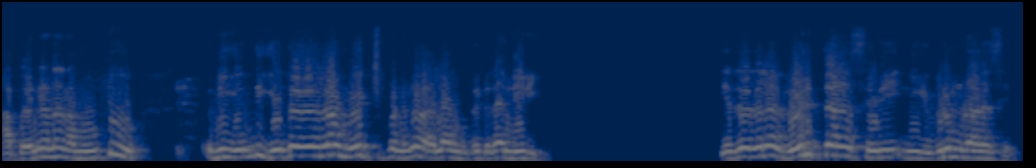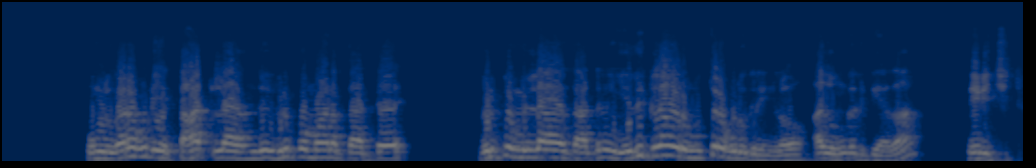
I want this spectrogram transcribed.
அப்ப என்னன்னா நம்ம விட்டு நீங்க வந்து எதெல்லாம் முயற்சி பண்ணுங்களோ அதெல்லாம் உங்ககிட்ட தான் நீடிக்கும். எதெல்லாம் வெறுத்தாலும் சரி நீங்க விரும்பினாலும் சரி. உங்களுக்கு வரக்கூடிய தாட்ல வந்து விருப்பமான தாட்டு விருப்பம் இல்லாத தாட்டுன்னு எதுக்கெல்லாம் ஒரு முத்திரை கொடுக்குறீங்களோ அது உங்ககிட்டயே தான் நீடிச்சிட்டு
